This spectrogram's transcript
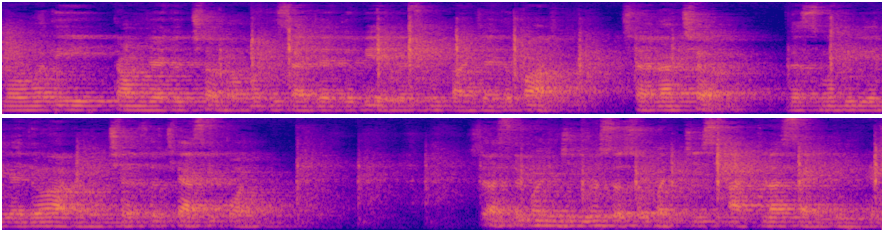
નવમાંથી ત્રણ જાય તો છ, નવમાંથી સાત જાય તો બે દસમાંથી પાંચ જાય તો પાંચ, છના છ, દસમાંથી બે જાય તો આઠ અને છસો છ્યાસી પોઈન્ટ છ્યાસી પોઈન્ટ જીરો છસો પચીસ આટલા સેન્ટીમીટર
